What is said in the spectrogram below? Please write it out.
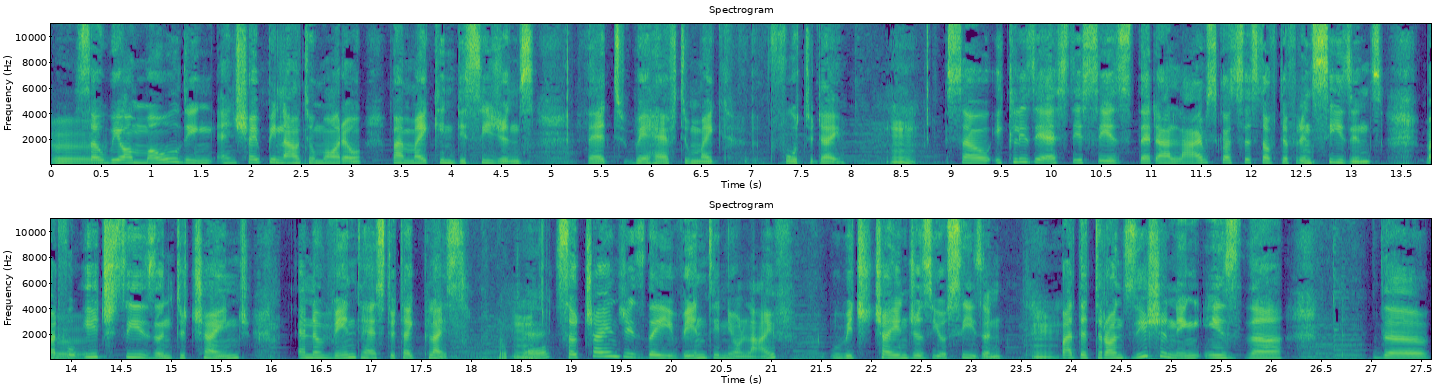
Mm. So we are molding and shaping our tomorrow by making decisions that we have to make for today. So Ecclesiastes says that our lives consist of different seasons, but for mm. each season to change, an event has to take place. Okay. Mm. So change is the event in your life which changes your season. Mm. But the transitioning is the the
